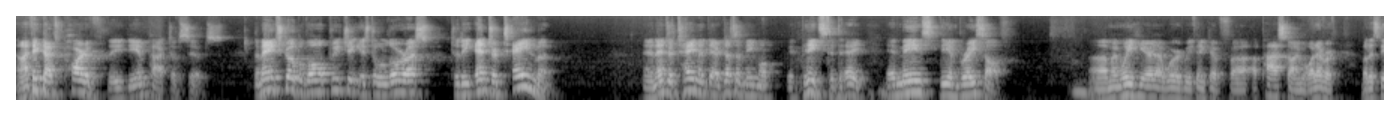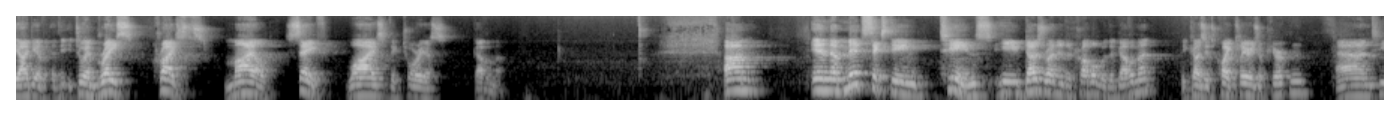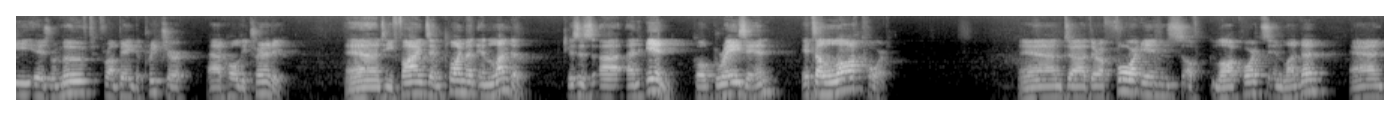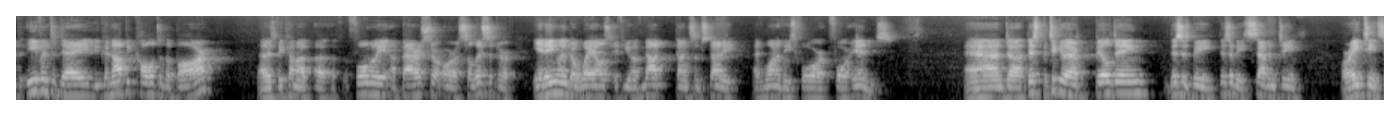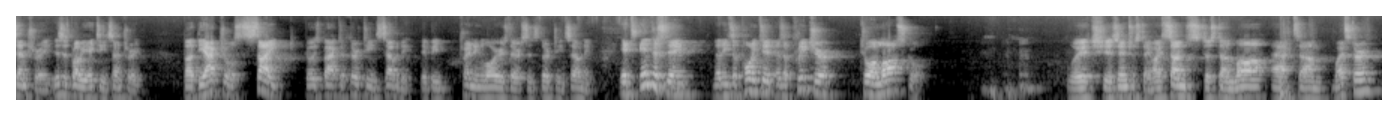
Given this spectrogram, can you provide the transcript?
And I think that's part of the, the impact of Sibbes. The main scope of all preaching is to allure us to the entertainment. And entertainment there doesn't mean what it means today, it means the embrace of. Um, when we hear that word, we think of uh, a pastime or whatever, but it's the idea of the, to embrace Christ's mild, safe, wise, victorious government. Um, in the mid 16 teens, he does run into trouble with the government because it's quite clear he's a Puritan, and he is removed from being the preacher at Holy Trinity. And he finds employment in London. This is uh, an inn called Gray's Inn. It's a law court. And uh, there are four inns of law courts in London. And even today, you cannot be called to the bar that has become a, a, formerly a barrister or a solicitor in England or Wales if you have not done some study at one of these four, four inns. And uh, this particular building, this is be this would be 17th or 18th century. This is probably 18th century, but the actual site goes back to 1370. They've been training lawyers there since 1370. It's interesting that he's appointed as a preacher to a law school which is interesting. My son's just done law at um, Western,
